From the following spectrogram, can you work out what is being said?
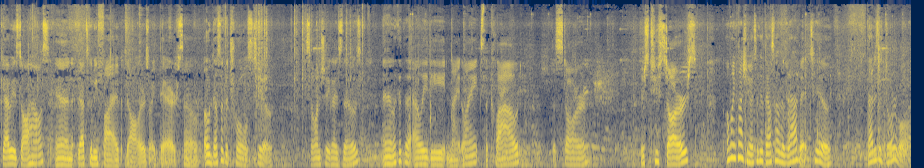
Gabby's Dollhouse, and that's gonna be five dollars right there. So, oh, also have the trolls too. So I want to show you guys those. And look at the LED night lights, the cloud, the star. There's two stars. Oh my gosh, you guys look at they also have the rabbit too. That is adorable.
